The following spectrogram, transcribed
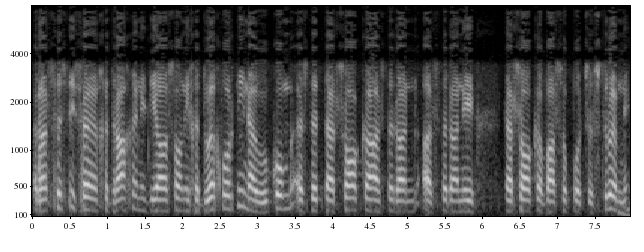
rassistiese gedrag in die DA sal nie gedoog word nie. Nou hoekom is dit ter sake as dit dan as dit dan nie ter sake was op Potchefstroom nie?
